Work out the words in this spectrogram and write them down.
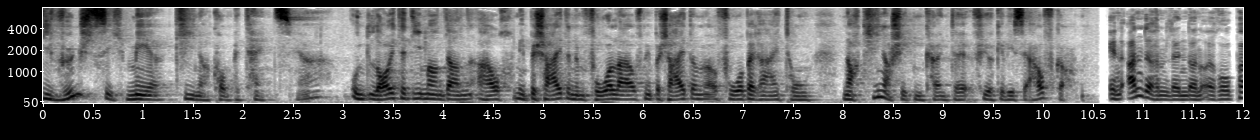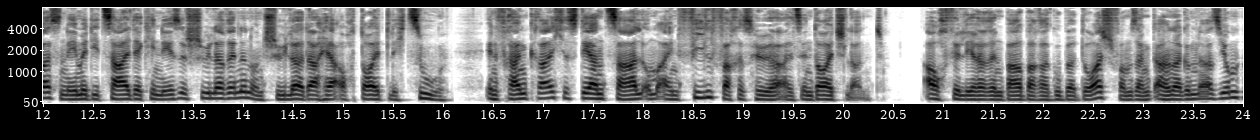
die wünscht sich mehr China-Kompetenz. Ja? Und Leute, die man dann auch mit bescheidenem Vorlauf, mit bescheidener Vorbereitung nach China schicken könnte für gewisse Aufgaben. In anderen Ländern Europas nehme die Zahl der Chinesischschülerinnen und Schüler daher auch deutlich zu. In Frankreich ist deren Zahl um ein Vielfaches höher als in Deutschland. Auch für Lehrerin Barbara Guberdorsch vom St. Anna Gymnasium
